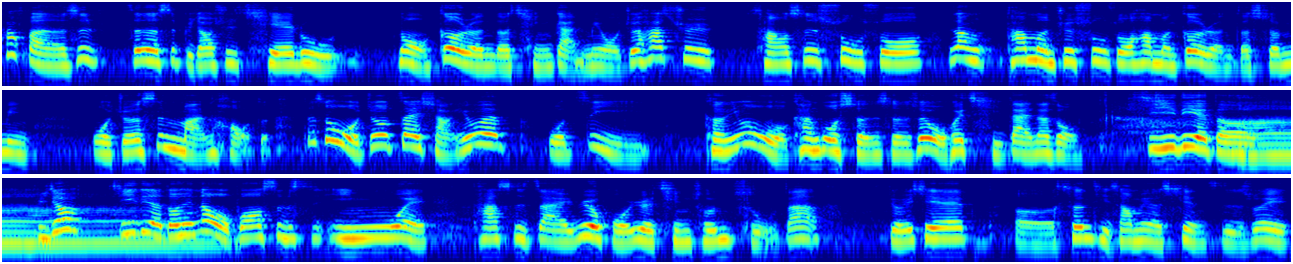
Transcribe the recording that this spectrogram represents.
他反而是真的是比较去切入那种个人的情感面，我觉得他去尝试诉说，让他们去诉说他们个人的生命，我觉得是蛮好的。但是我就在想，因为我自己可能因为我看过神神，所以我会期待那种激烈的、比较激烈的东西。那我不知道是不是因为他是在越活越青春组，但有一些呃身体上面的限制，所以。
